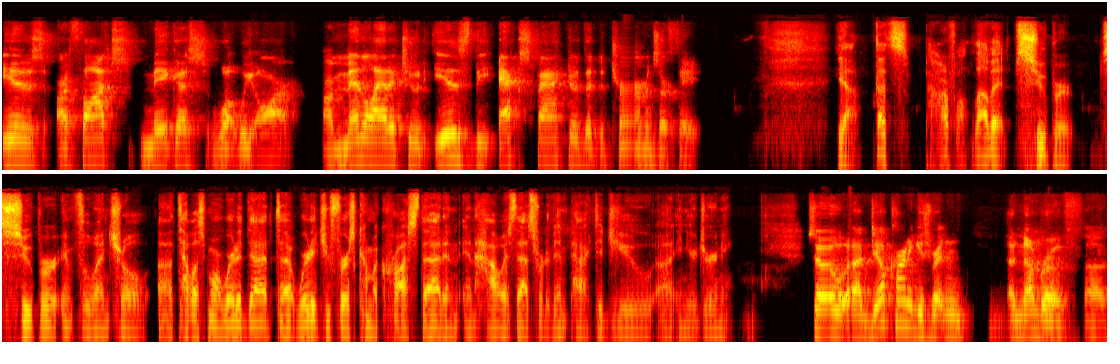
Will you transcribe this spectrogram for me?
is our thoughts make us what we are. Our mental attitude is the X factor that determines our fate. Yeah, that's powerful. Love it. Super, super influential. Uh, tell us more. Where did that? Uh, where did you first come across that, and and how has that sort of impacted you uh, in your journey? So uh, Dale Carnegie's written a number of uh,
